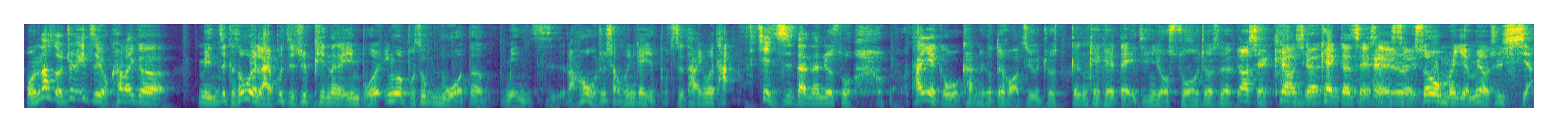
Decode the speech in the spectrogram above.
我那时候就一直有看到一个名字，可是我也来不及去拼那个音，不会，因为不是我的名字。然后我就想说应该也不是他，因为他信誓旦旦就说，他也给我看那个对话记录，就是跟 KK Day 已经有说，就是要写 Ken 要写 Ken 跟谁谁谁，所以我们也没有去想。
